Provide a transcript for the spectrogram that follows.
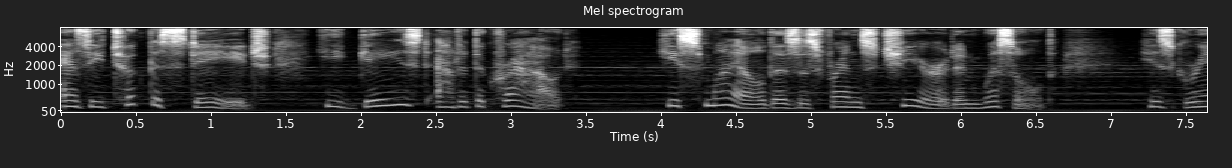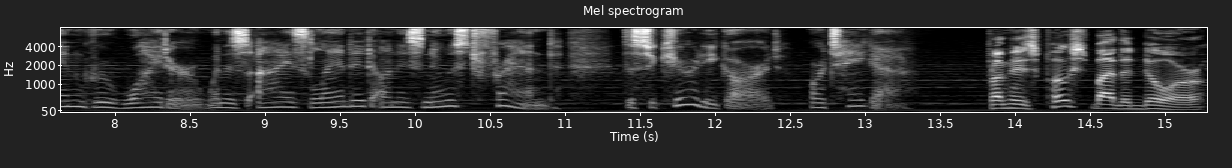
As he took the stage, he gazed out at the crowd. He smiled as his friends cheered and whistled. His grin grew wider when his eyes landed on his newest friend, the security guard, Ortega. From his post by the door,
